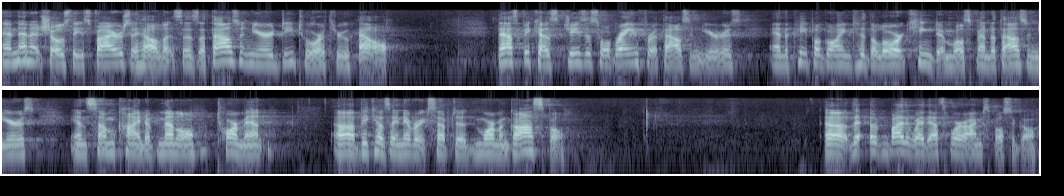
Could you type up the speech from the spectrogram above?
And then it shows these fires of hell. It says a thousand year detour through hell. That's because Jesus will reign for a thousand years, and the people going to the lower kingdom will spend a thousand years in some kind of mental torment uh, because they never accepted Mormon gospel. Uh, th- uh, by the way, that's where I'm supposed to go.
